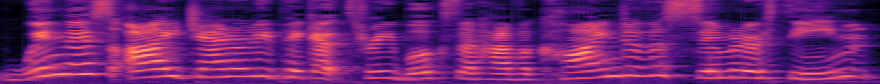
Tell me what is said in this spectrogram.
In this, I generally pick out three books that have a kind of a similar theme.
